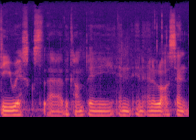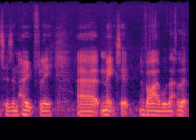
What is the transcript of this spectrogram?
de-risks uh, the company in, in, in a lot of senses and hopefully uh, makes it viable. That look,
